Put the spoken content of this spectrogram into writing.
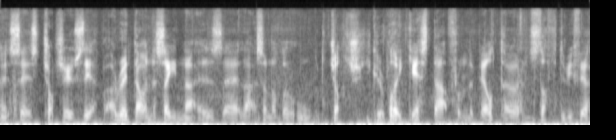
It says church house there but I read that on the sign that is uh, that's another old church. You could have probably guessed that from the bell tower and stuff to be fair.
